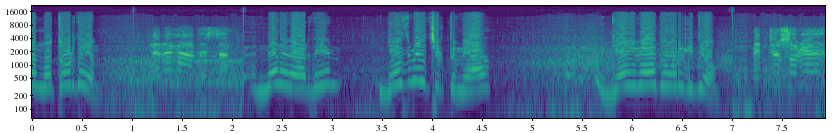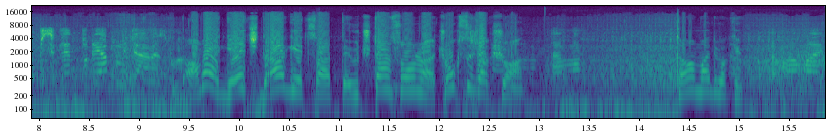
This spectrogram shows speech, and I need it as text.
Annem motordayım. Nerelerdesin? Nerelerdeyim? Gezmeye çıktım ya. Geyve'ye doğru gidiyorum. Betül soruyor bisiklet turu yapmayacaksınız mı? Ama geç, daha geç saatte. 3'ten sonra. Çok sıcak şu an. Tamam Tamam hadi bakayım. tamam haydi.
